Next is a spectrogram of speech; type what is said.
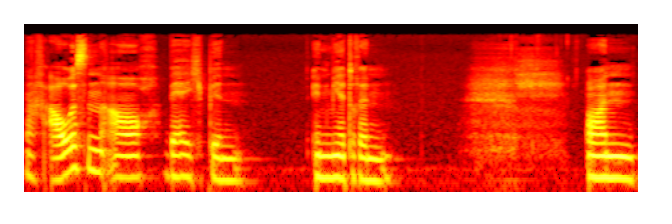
nach außen auch, wer ich bin, in mir drin. Und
